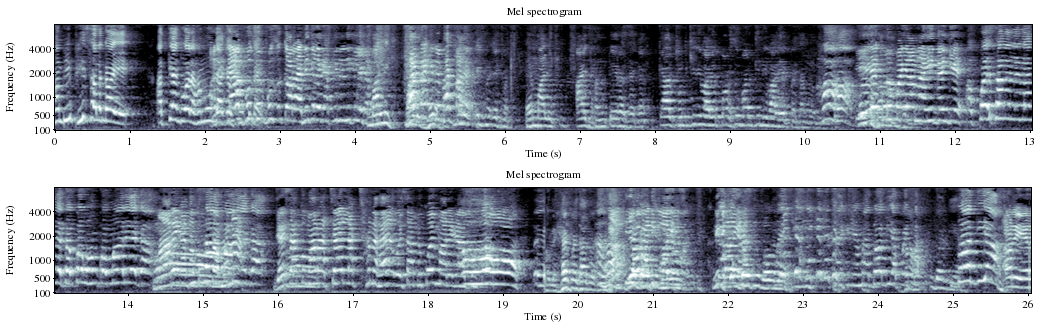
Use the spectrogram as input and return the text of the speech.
हम भी फिसल गए। अत्यंत द्वारा हम अरे जाके क्या सुत फुस फुस कर रहा है? निकलेगा कि नहीं निकलेगा? मालिक भाग भाग के भाग मालिक, भाग। एक मिनट एक मिनट। ए मालिक आज धनतेरस है क्या? छोटकी दिवाली परसों बड़ की दिवाली है पैसा दो हाँ हाँ। एक रुपया नहीं देंगे। अब पैसा नहीं ले जाएँगे तो कब हमको मारेगा। मारेगा तो सब मारेगा। जैसा तुम्हारा चार लक्षण है वैसा में कोई मारेगा हाँ, है पैसा दो हो हाँ, अरे है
